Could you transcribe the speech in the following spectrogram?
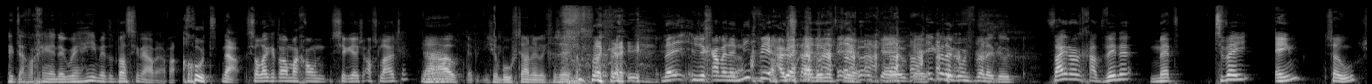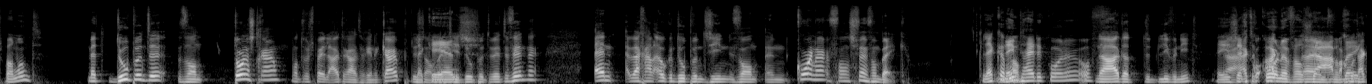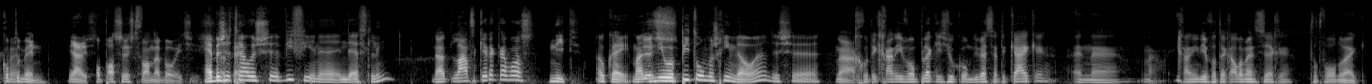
Ik dacht, waar ging je er ook weer heen met het Bastien Adriaan? Goed, nou, zal ik het allemaal gewoon serieus afsluiten? Ja. Nou, daar heb ik niet zo'n behoefte aan eerlijk gezegd. Nee, jullie gaan me er niet weer uitsnijden dit keer. Oké, oké. Ik wil ook een voorspelling doen. Feyenoord gaat winnen met 2-1. Zo, spannend. Met doelpunten van Tornstra. Want we spelen uiteraard weer in de Kuip. Dus Lekker, dan weet je het doelpunt weer te vinden. En we gaan ook een doelpunt zien van een corner van Sven van Beek. Lekker Neemt man. hij de corner? Of? Nou, dat dat liever niet. Nee, je Ja, zegt de corner van Sven Ja, van maar goed, Beek, hij komt maar- hem in. Juist. Op assist van uh, Boetjes. Hebben ze trouwens eh, wifi in, eh, in de Efteling? Nou, de laatste keer dat ik daar was, niet. Oké, maar Dus- de nieuwe Python misschien wel, hè? Dus eh, Nou goed, ik ga in ieder geval een plekje zoeken om die wedstrijd te kijken. En eh, nou, ik ga in ieder geval tegen alle mensen zeggen, tot volgende week.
